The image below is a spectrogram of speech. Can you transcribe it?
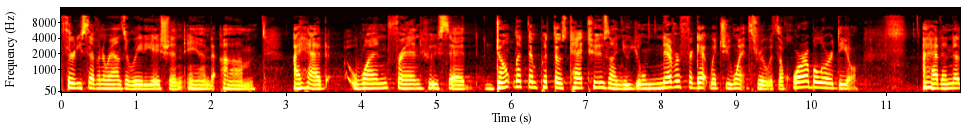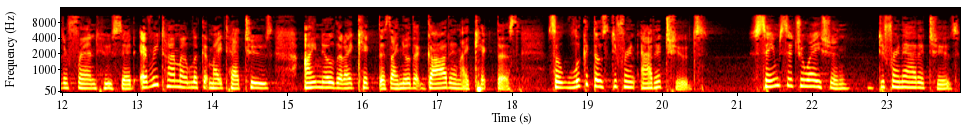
37 rounds of radiation, and um, I had one friend who said, "Don't let them put those tattoos on you. You'll never forget what you went through. It's a horrible ordeal." I had another friend who said, Every time I look at my tattoos, I know that I kicked this. I know that God and I kicked this. So look at those different attitudes. Same situation, different attitudes.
